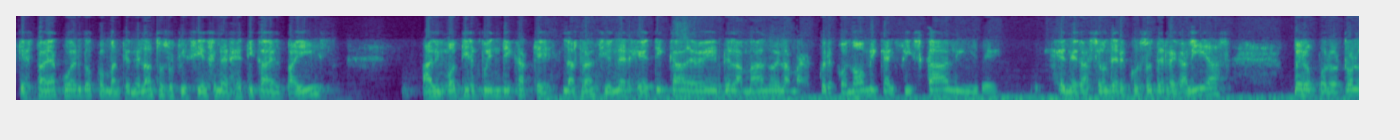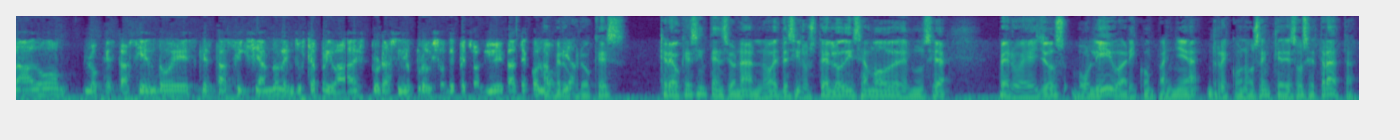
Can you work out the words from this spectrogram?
que está de acuerdo con mantener la autosuficiencia energética del país, al mismo tiempo indica que la transición energética debe ir de la mano de la macroeconómica y fiscal y de generación de recursos de regalías, pero por otro lado lo que está haciendo es que está asfixiando la industria privada de exploración y producción de petróleo y gas de Colombia. Ah, pero creo que es creo que es intencional, ¿no? Es decir, usted lo dice a modo de denuncia, pero ellos, Bolívar y compañía, reconocen que de eso se trata.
